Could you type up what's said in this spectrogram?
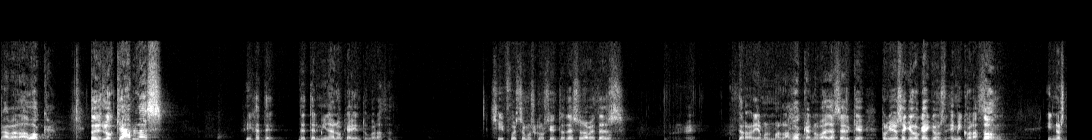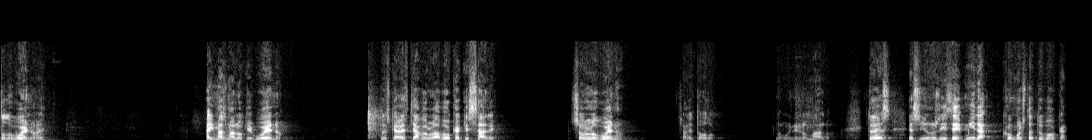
habla la boca. Entonces, lo que hablas, fíjate, determina lo que hay en tu corazón. Si fuésemos conscientes de eso, a veces cerraríamos más la boca. No vaya a ser que. Porque yo sé que lo que hay en mi corazón, y no es todo bueno, ¿eh? Hay más malo que bueno. Entonces, cada vez que hago la boca, ¿qué sale? ¿Solo lo bueno? Sale todo. Lo bueno y lo malo. Entonces, el Señor nos dice, mira cómo está tu boca.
